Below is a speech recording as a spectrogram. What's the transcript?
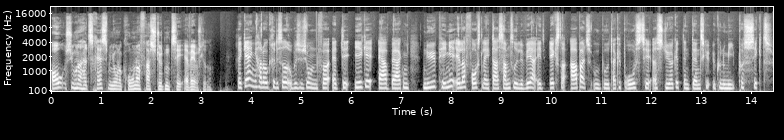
og 750 millioner kroner fra støtten til erhvervslivet. Regeringen har dog kritiseret oppositionen for, at det ikke er hverken nye penge eller forslag, der samtidig leverer et ekstra arbejdsudbud, der kan bruges til at styrke den danske økonomi på sigt.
